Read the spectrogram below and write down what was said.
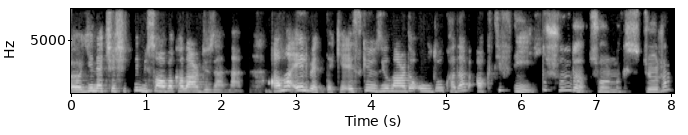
Ee, yine çeşitli müsabakalar düzenlen. Ama elbette ki eski yüzyıllarda olduğu kadar aktif değil. Şunu da sormak istiyorum.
